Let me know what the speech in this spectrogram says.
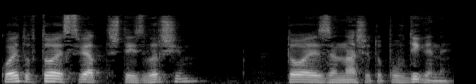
което в този свят ще извършим, то е за нашето повдигане.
